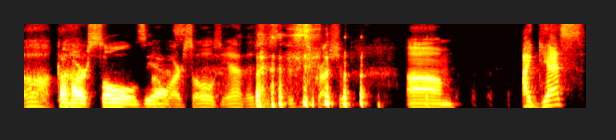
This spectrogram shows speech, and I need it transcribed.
Oh God. of our souls. Yeah. Of our souls. Yeah, this is, this is crushing. um, I guess.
